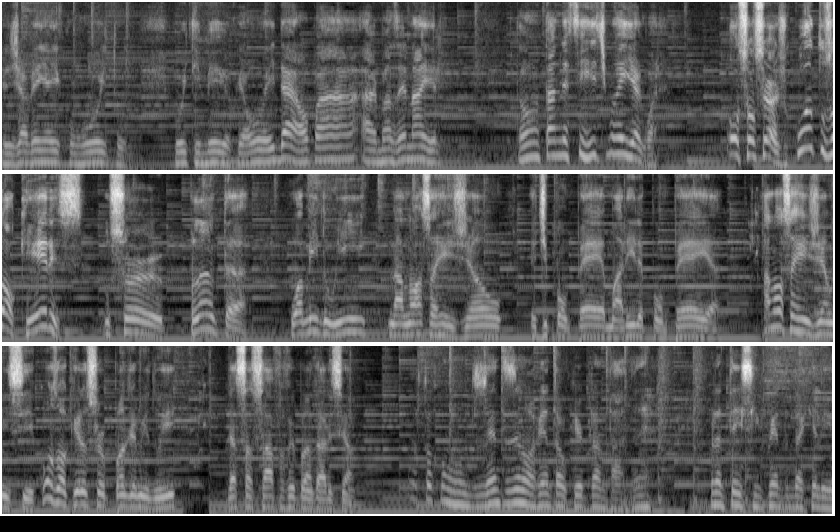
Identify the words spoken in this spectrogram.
Ele já vem aí com 8, 8,5, que é o ideal para armazenar ele. Então tá nesse ritmo aí agora. Ô, seu Sérgio, quantos alqueires o senhor planta o amendoim na nossa região de Pompeia, Marília, Pompeia, a nossa região em si? Quantos alqueires o senhor planta de amendoim dessa safra foi plantada esse ano? Tô com 290 alqueires plantados, né? Plantei 50 daquele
